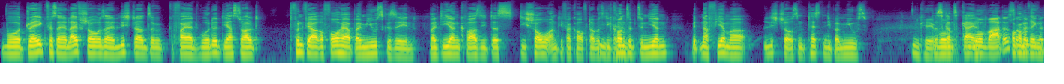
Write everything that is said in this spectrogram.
wo Drake für seine Live-Show und seine Lichter und so gefeiert wurde. Die hast du halt fünf Jahre vorher bei Muse gesehen, weil die dann quasi das, die Show an die verkauft haben. Also die Okay. konzeptionieren mit einer Firma Lichtshows und testen die bei Muse. Okay. das wo, ist ganz geil. Wo war das? Rock am Ring.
